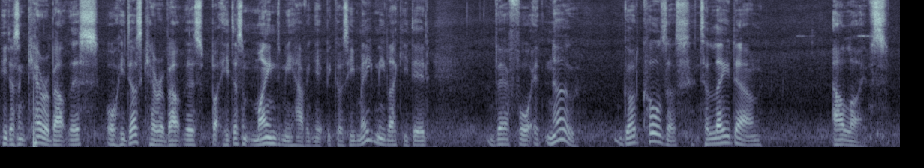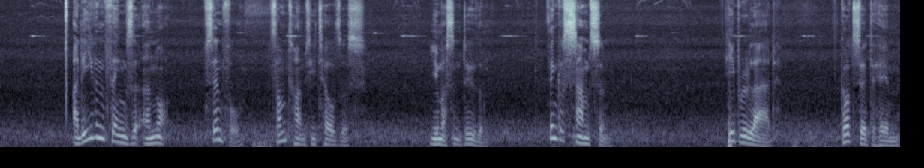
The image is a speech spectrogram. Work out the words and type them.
He doesn't care about this, or He does care about this, but He doesn't mind me having it because He made me like He did. Therefore, it, no, God calls us to lay down our lives. And even things that are not sinful, sometimes He tells us you mustn't do them. Think of Samson, Hebrew lad. God said to him,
